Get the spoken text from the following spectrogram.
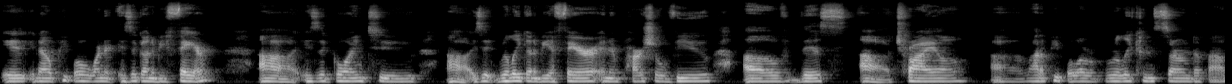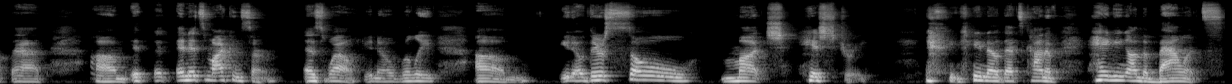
is you know people wonder is it going to be fair? Uh, is it going to uh, is it really going to be a fair and impartial view of this uh, trial? Uh, a lot of people are really concerned about that. Um, it, it, and it's my concern as well you know really um, you know there's so much history you know that's kind of hanging on the balance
